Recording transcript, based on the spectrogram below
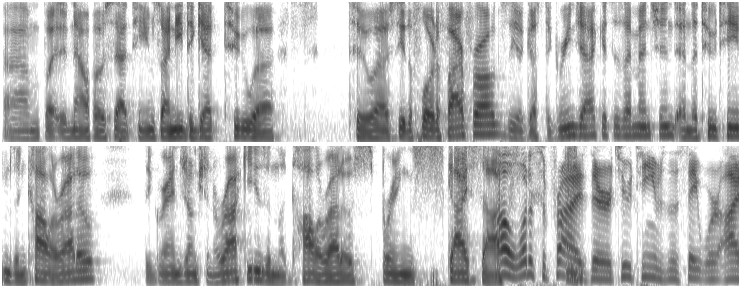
um, but it now hosts that team. So I need to get to uh, to uh, see the Florida Fire Frogs, the Augusta Green Jackets, as I mentioned, and the two teams in Colorado, the Grand Junction Rockies and the Colorado Springs Sky Sox. Oh, what a surprise! And, there are two teams in the state where I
